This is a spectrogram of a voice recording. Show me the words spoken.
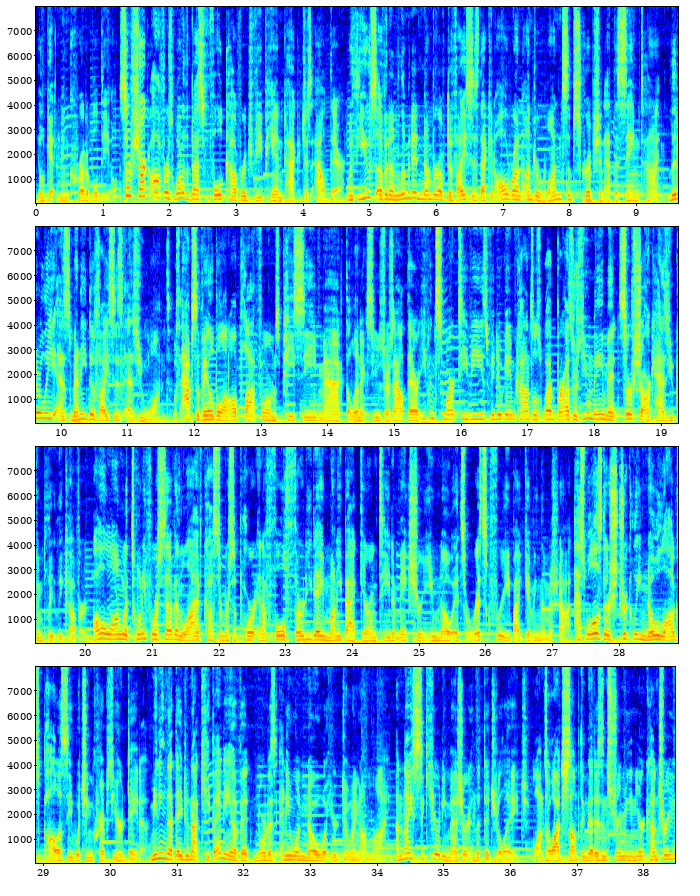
You'll get an incredible deal. Surfshark offers one of the best full coverage VPN packages out there, with use of an unlimited number of devices that can all run under one subscription at the same time. Literally as many devices as you want. With apps available on all platforms, PC, Mac, the Linux users out there, even smart TVs, video game consoles, web browsers, you name it, Surfshark has you completely covered. All along with 24-7 live customer support and a full 30-day money-back guarantee to make sure you know it's risk-free by giving them a shot. As well as their strictly no logs policy which encrypts your data, meaning that they do not keep any of it, nor does anyone know what you're doing online. A nice security measure in the digital age. Want to watch something that isn't streaming in your country,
